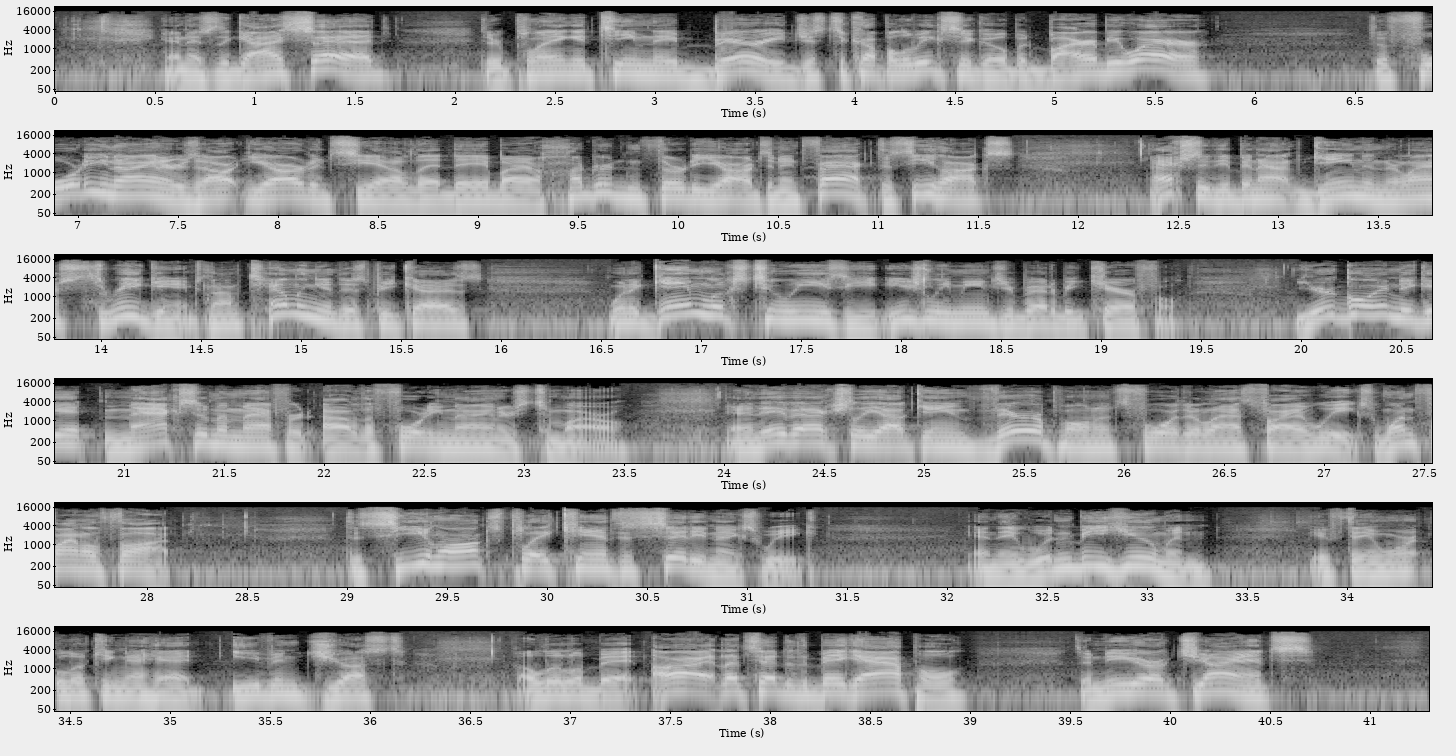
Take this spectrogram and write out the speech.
And as the guy said, they're playing a team they buried just a couple of weeks ago. But buyer beware. The 49ers out yarded Seattle that day by 130 yards. And in fact, the Seahawks, actually, they've been outgained in their last three games. Now, I'm telling you this because when a game looks too easy, it usually means you better be careful. You're going to get maximum effort out of the 49ers tomorrow. And they've actually outgained their opponents for their last five weeks. One final thought the Seahawks play Kansas City next week, and they wouldn't be human if they weren't looking ahead, even just a little bit. All right, let's head to the Big Apple. The New York Giants.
